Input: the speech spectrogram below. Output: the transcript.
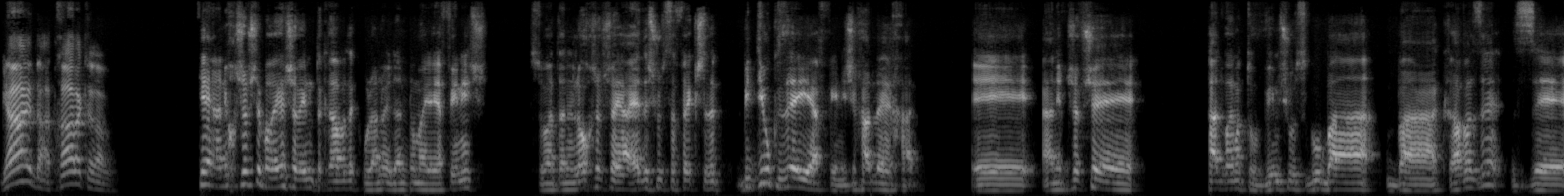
גיא, דעתך על הקרב. כן, אני חושב שברגע שראינו את הקרב הזה כולנו ידענו מה יהיה ה finish זאת אומרת, אני לא חושב שהיה איזשהו ספק שזה בדיוק זה יהיה ה finish, אחד לאחד. אה, אני חושב שאחד הדברים הטובים שהושגו בקרב הזה, זה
